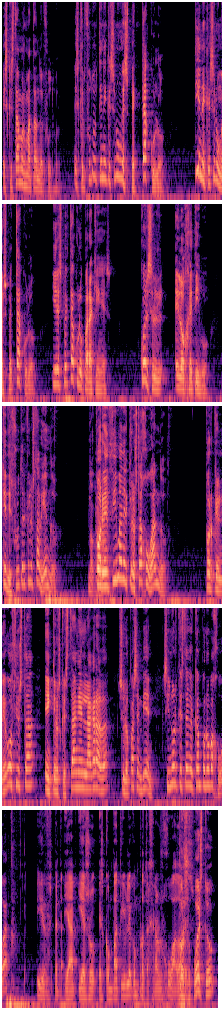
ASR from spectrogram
es que estamos matando el fútbol. Es que el fútbol tiene que ser un espectáculo. Tiene que ser un espectáculo. ¿Y el espectáculo para quién es? ¿Cuál es el, el objetivo? Que disfrute el que lo está viendo. No, claro. Por encima del que lo está jugando. Porque el negocio está en que los que están en la grada se lo pasen bien. Si no, el que está en el campo no va a jugar. Y, respeta, y, a- y eso es compatible con proteger a los Por jugadores. supuesto.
